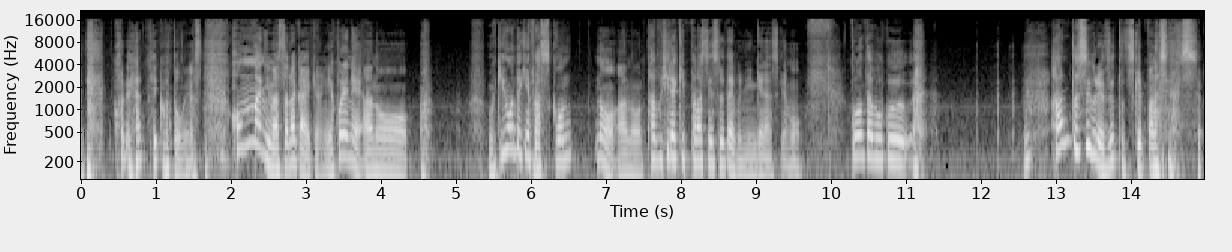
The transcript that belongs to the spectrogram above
これやっていこうと思います。ほんまに今更かやけどね、これね、あの基本的にパソコンの、あの、タブ開きっぱなしにするタイプの人間なんですけども、このタブ僕、半年ぐらいずっとつけっぱなしなんですよ。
